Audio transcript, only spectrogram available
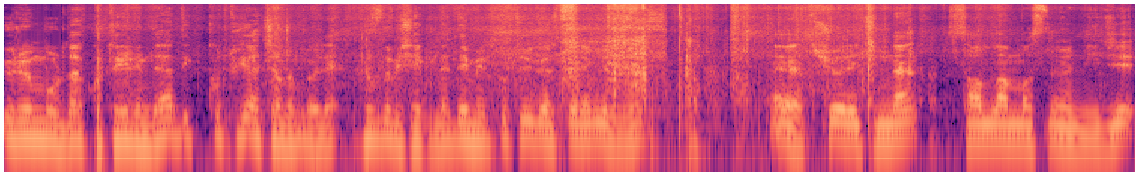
ürün burada. Kutu elimde. Hadi kutuyu açalım böyle hızlı bir şekilde. Demir kutuyu gösterebilir miyiz? Evet şöyle içinden sallanmasını önleyici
